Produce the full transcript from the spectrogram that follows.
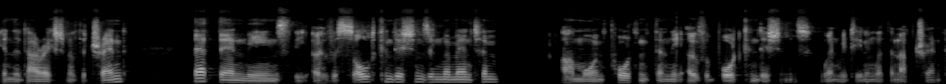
in the direction of the trend, that then means the oversold conditions in momentum are more important than the overbought conditions when we're dealing with an uptrend.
